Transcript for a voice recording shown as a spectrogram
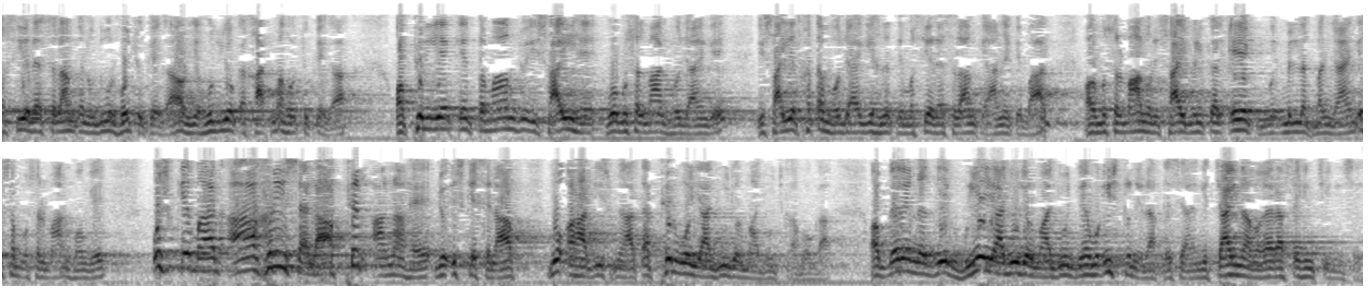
مسیح علیہ السلام کا ندور ہو چکے گا اور یہودیوں کا خاتمہ ہو چکے گا، اور پھر یہ کہ تمام جو عیسائی ہیں، وہ مسلمان ہو جائیں گے۔ عیسائیت ختم ہو جائے گی حضرت مسیح علیہ السلام کے آنے کے بعد، اور مسلمان اور عیسائی مل کر ایک ملت بن جائیں گے، سب مسلمان ہوں گے۔ اس کے بعد آخری سیلاب پھر آنا ہے جو اس کے خلاف وہ احادیث میں آتا ہے، پھر وہ یاجوج اور ماجوج کا ہوگا۔ اور میرے نزدیک یہ یاجوج اور ماجوج جو ہے وہ ایسٹرن علاقے سے آئیں گے، چائنا وغیرہ سے، ہند، چینی سے۔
